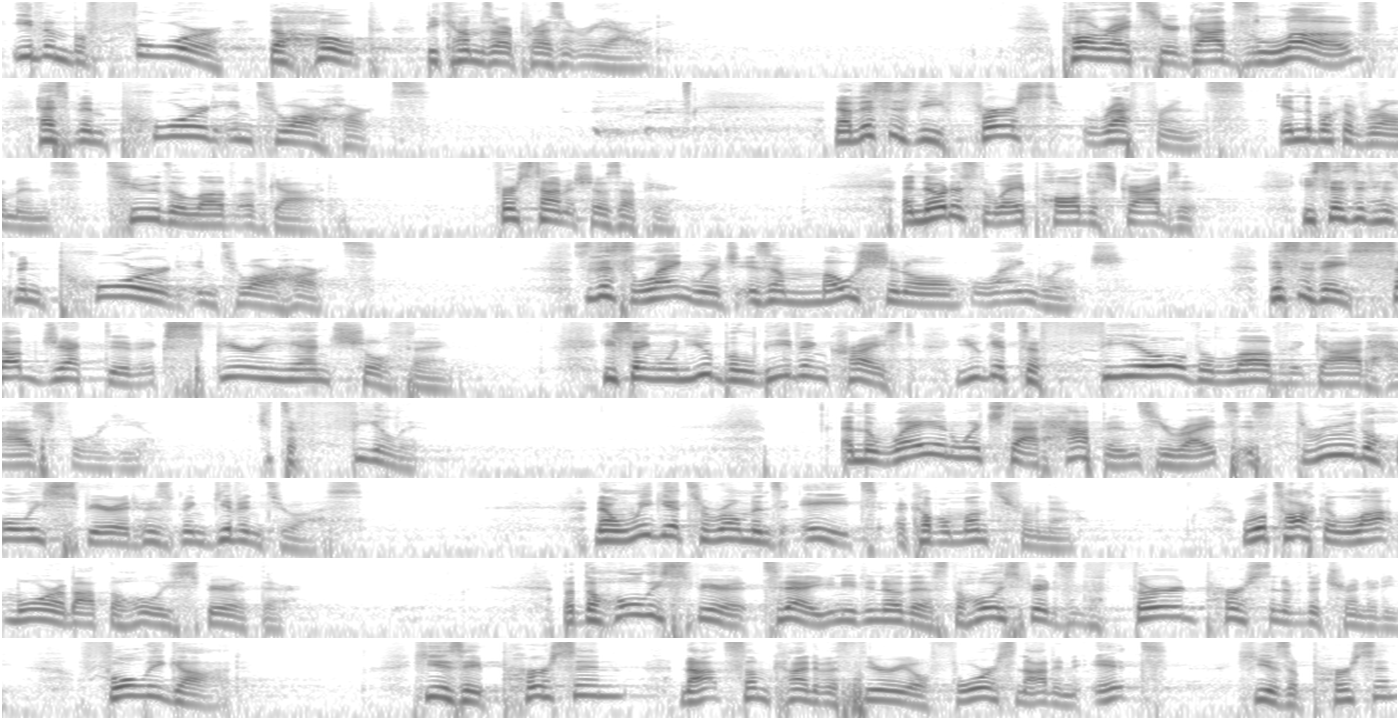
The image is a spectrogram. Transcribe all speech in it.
even before the hope becomes our present reality. Paul writes here God's love has been poured into our hearts. Now, this is the first reference in the book of Romans to the love of God. First time it shows up here. And notice the way Paul describes it. He says it has been poured into our hearts. So, this language is emotional language. This is a subjective, experiential thing. He's saying when you believe in Christ, you get to feel the love that God has for you. You get to feel it. And the way in which that happens, he writes, is through the Holy Spirit who's been given to us. Now, when we get to Romans 8 a couple months from now, we'll talk a lot more about the Holy Spirit there. But the Holy Spirit, today, you need to know this the Holy Spirit is the third person of the Trinity, fully God. He is a person, not some kind of ethereal force, not an it. He is a person.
